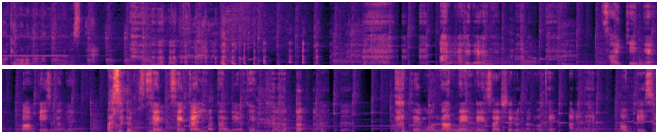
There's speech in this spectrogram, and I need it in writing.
う化け物だなって思いますね。あれあれだよね。あの最近ねワンピースがねあそうですね。1000, 1000回行ったんだよね だってもう何年連載してるんだろうねあれで。ワンピース。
